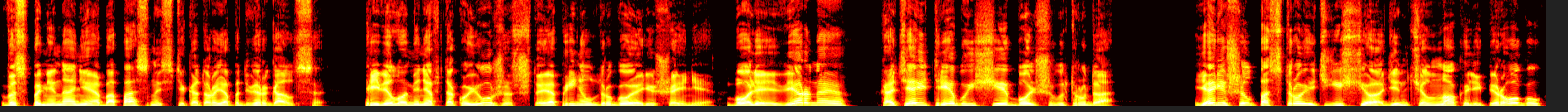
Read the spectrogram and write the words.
воспоминание об опасности, которой я подвергался, привело меня в такой ужас, что я принял другое решение, более верное, хотя и требующее большего труда я решил построить еще один челнок или пирогу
